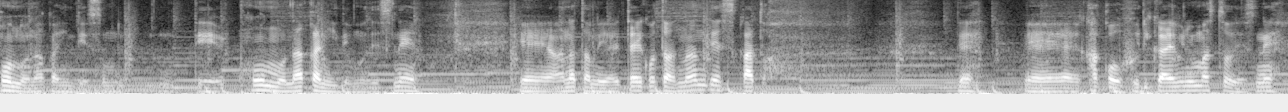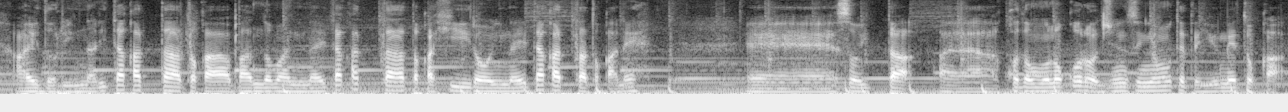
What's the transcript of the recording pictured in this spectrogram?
本の中にですねで本の中にでもですね、えー、あなたのやりたいことは何ですかと。でえー、過去を振り返りますとですねアイドルになりたかったとかバンドマンになりたかったとかヒーローになりたかったとかね、えー、そういったあ子供の頃純粋に思ってた夢とか、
